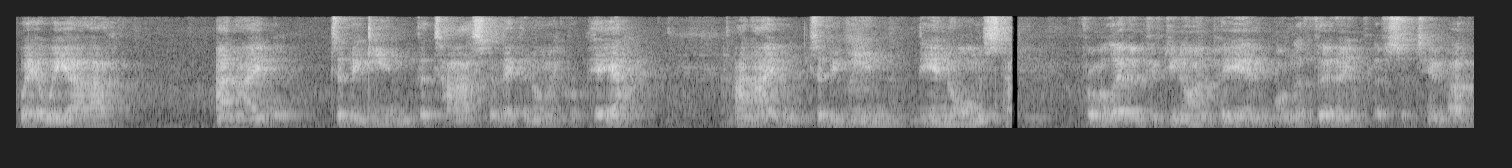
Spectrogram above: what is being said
where we are unable to begin the task of economic repair unable to begin the enormous from 11.59pm on the 13th of September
